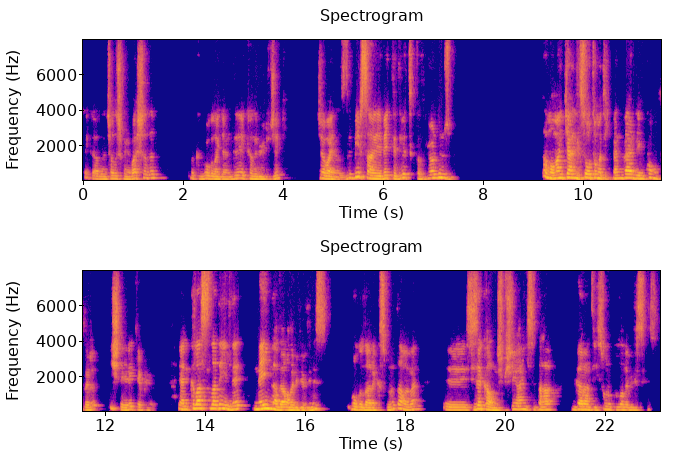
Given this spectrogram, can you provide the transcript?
Tekrardan çalışmaya başladı. Bakın Google'a geldi. Ekranı büyütecek. Java yazdı. Bir saniye bekledi ve tıkladı. Gördünüz mü? Tamamen kendisi otomatikten verdiğim komutları işleyerek yapıyor. Yani class'la değil de name'la da alabilirdiniz. Google'da ara kısmını tamamen e, size kalmış bir şey. Hangisi daha garantiyse onu kullanabilirsiniz.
